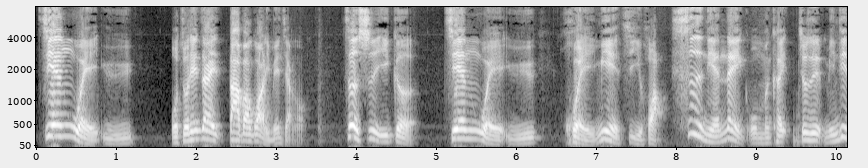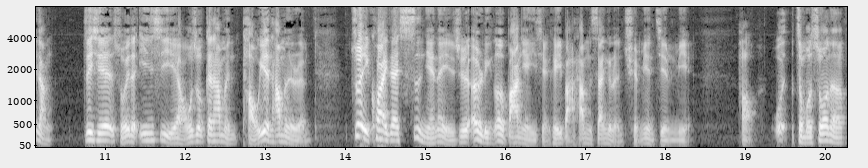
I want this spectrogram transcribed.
尖尾鱼，我昨天在大八卦里面讲哦，这是一个尖尾鱼毁灭计划。四年内，我们可以就是民进党这些所谓的英系也好，或者说跟他们讨厌他们的人，最快在四年内，也就是二零二八年以前，可以把他们三个人全面歼灭。好，我怎么说呢？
